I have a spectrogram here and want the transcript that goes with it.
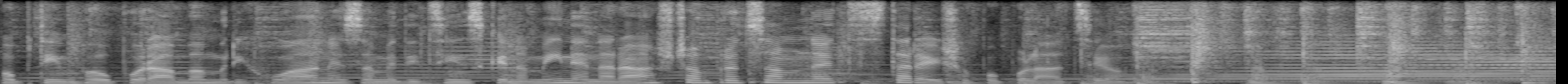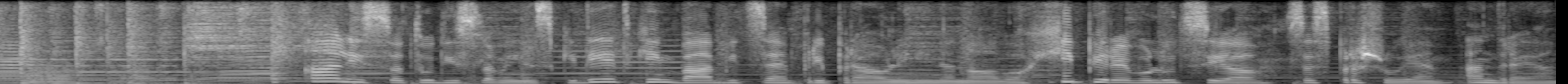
Ob tem pa uporaba marihuane za medicinske namene narašča, predvsem med starejšo populacijo. Ali so tudi slovenski detki in babice pripravljeni na novo hipi revolucijo, se sprašuje Andreja.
